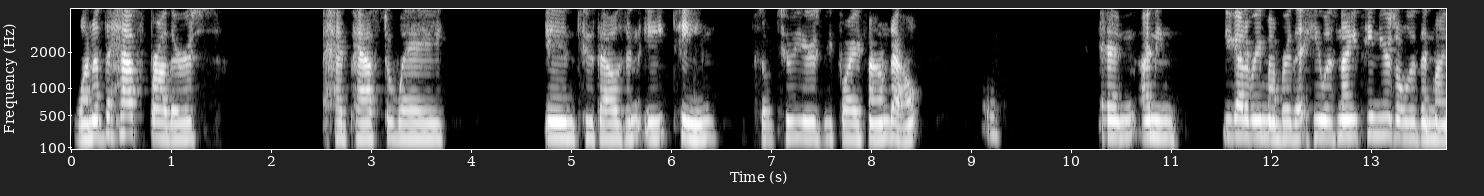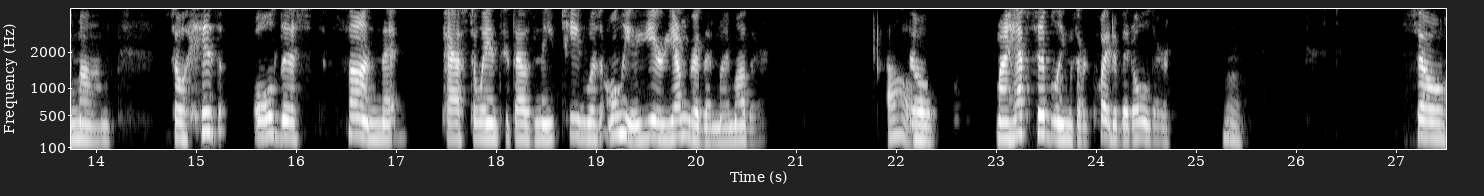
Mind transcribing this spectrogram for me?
One of the half brothers had passed away in 2018, so two years before I found out. And I mean, you got to remember that he was 19 years older than my mom. So his oldest son that passed away in 2018 was only a year younger than my mother. Oh. So my half siblings are quite a bit older. Hmm. So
